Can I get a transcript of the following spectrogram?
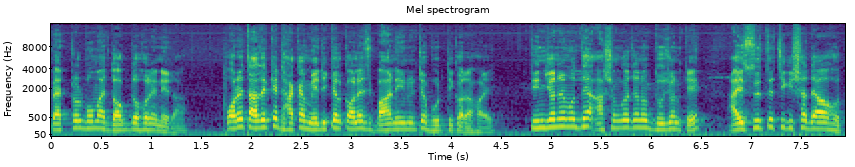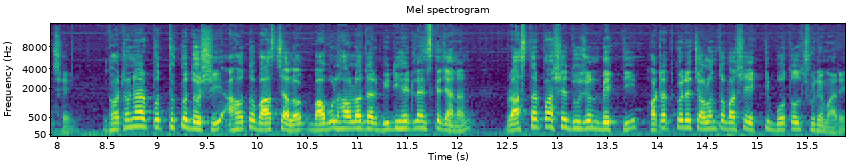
পেট্রোল বোমায় দগ্ধ হলেন এরা। পরে তাদেরকে ঢাকা মেডিকেল কলেজ বার্ন ইউনিটে ভর্তি করা হয়। তিনজনের মধ্যে আশঙ্কাজনক দুজনকে আইসিইউতে চিকিৎসা দেওয়া হচ্ছে। ঘটনার প্রত্যক্ষদর্শী আহত বাস চালক বাবুল হাওলাদার বিডি হেডলাইন্সকে জানান, রাস্তার পাশে দুজন ব্যক্তি হঠাৎ করে চলন্ত বাসে একটি বোতল ছুঁড়ে মারে।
